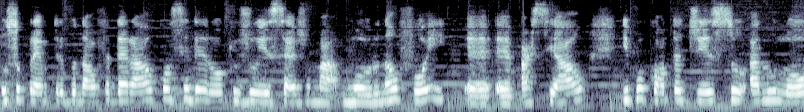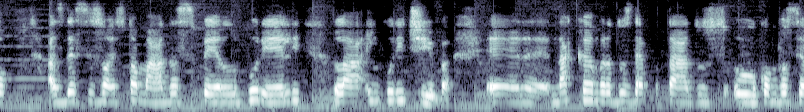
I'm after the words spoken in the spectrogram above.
o Supremo Tribunal Federal considerou que o juiz Sérgio Moro não foi é, é, parcial e, por conta disso, anulou as decisões tomadas pelo, por ele lá em Curitiba. É, na Câmara dos Deputados, o, como você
